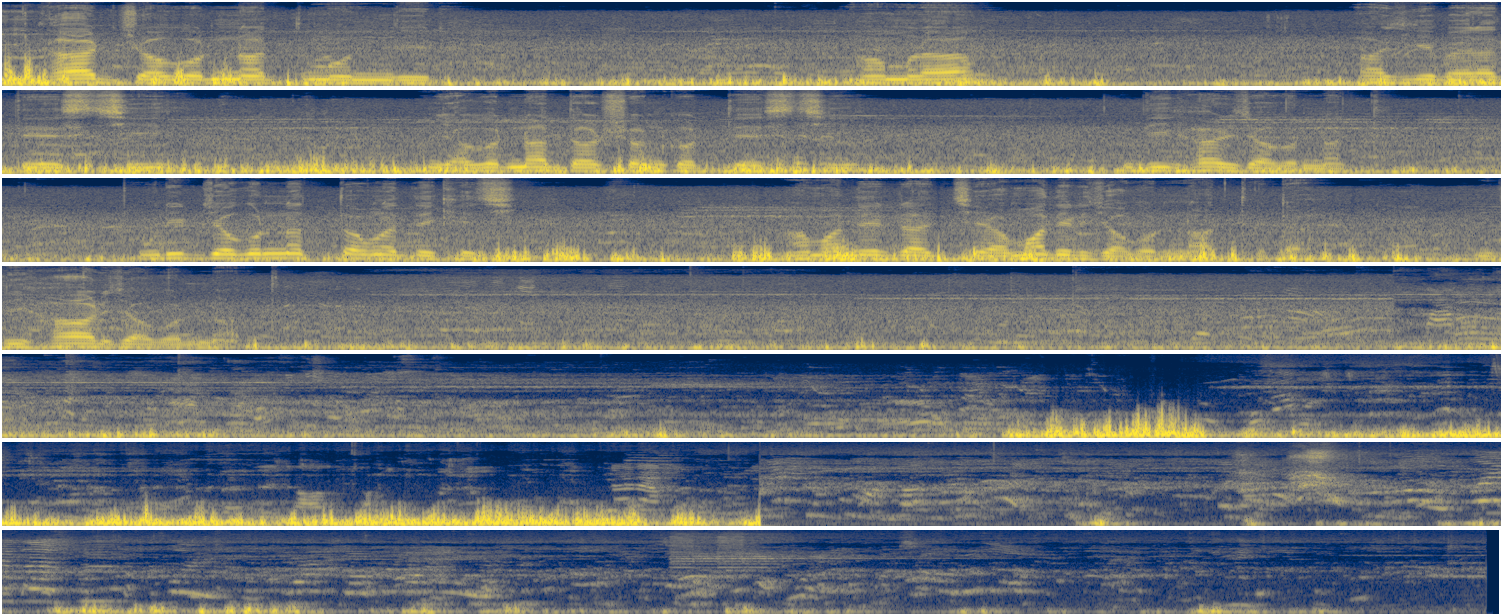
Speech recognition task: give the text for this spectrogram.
দীঘার জগন্নাথ মন্দির। আমরা আজকে বেড়াতে এসছি, জগন্নাথ দর্শন করতে এসছি দীঘার জগন্নাথ। পুরীর জগন্নাথ তো আমরা দেখেছি। আমাদের রাজ্যে আমাদের জগন্নাথ। বিহার জগন্নাথ।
